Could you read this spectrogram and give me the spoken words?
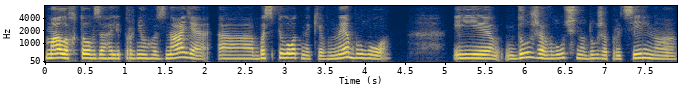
Мало хто взагалі про нього знає. Безпілотників не було. І дуже влучно, дуже прицільно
